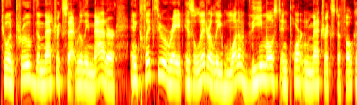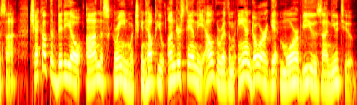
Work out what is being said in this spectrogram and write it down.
to improve the metrics that really matter. And click through rate is literally one of the most important metrics to focus Check out the video on the screen, which can help you understand the algorithm and or get more views on YouTube.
